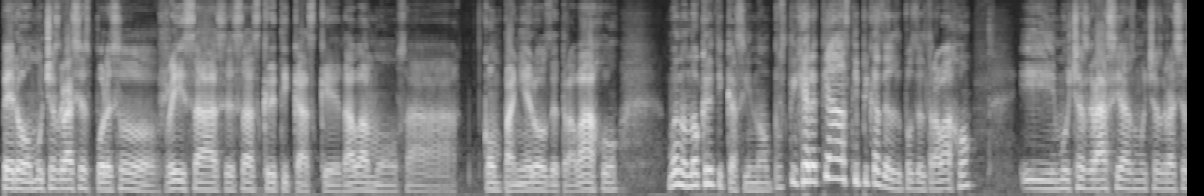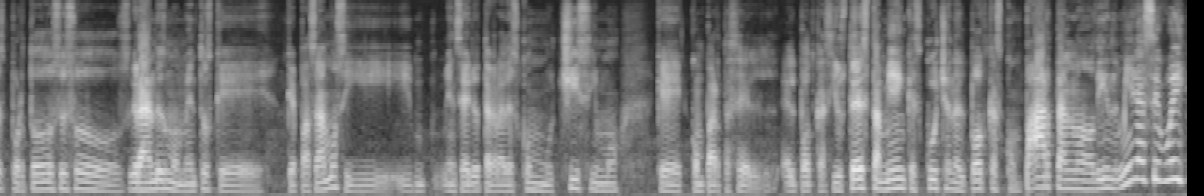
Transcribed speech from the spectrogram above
Pero muchas gracias por esas risas, esas críticas que dábamos a compañeros de trabajo. Bueno, no críticas, sino pues tijereteadas típicas del, pues, del trabajo. Y muchas gracias, muchas gracias por todos esos grandes momentos que, que pasamos y, en serio te agradezco muchísimo que compartas el, el, podcast. Y ustedes también que escuchan el podcast, compártanlo, dile, mira ese güey,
